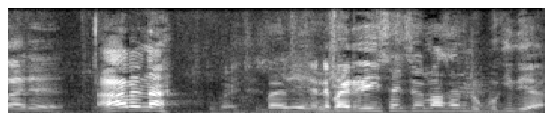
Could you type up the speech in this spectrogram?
বাইরে। আরে না। বাইরে। এনে বাইরে এই সাইজের মাছ আমি ঢুকবো কি দিয়া?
